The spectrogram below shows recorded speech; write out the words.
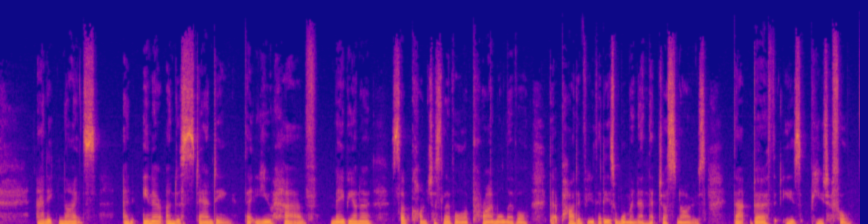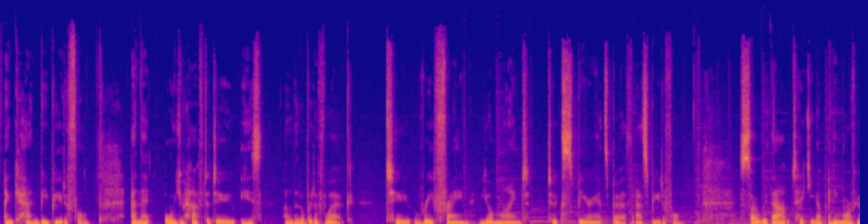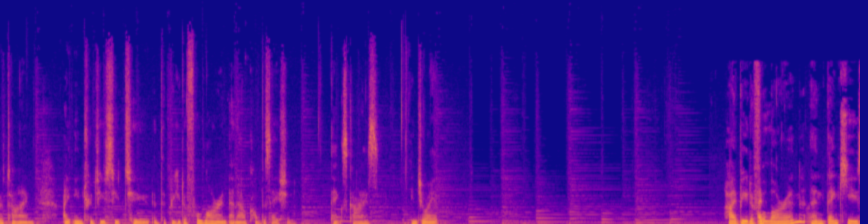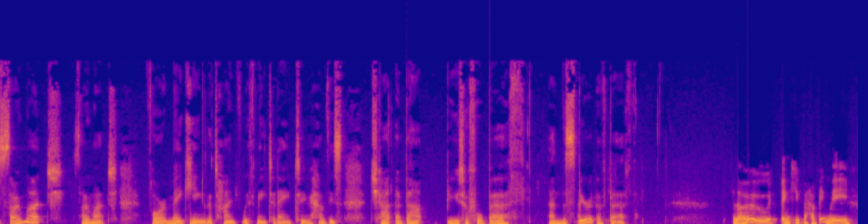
and ignites an inner understanding that you have, maybe on a subconscious level, a primal level, that part of you that is a woman and that just knows that birth is beautiful and can be beautiful, and that all you have to do is a little bit of work to reframe your mind to experience birth as beautiful. So, without taking up any more of your time, I introduce you to the beautiful Lauren and our conversation. Thanks, guys. Enjoy it. Hi, beautiful. Lauren, and thank you so much, so much for making the time with me today to have this chat about beautiful birth and the spirit of birth. Hello, thank you for having me.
